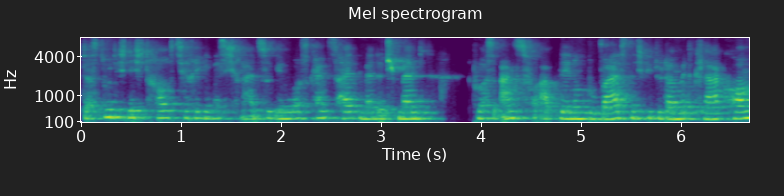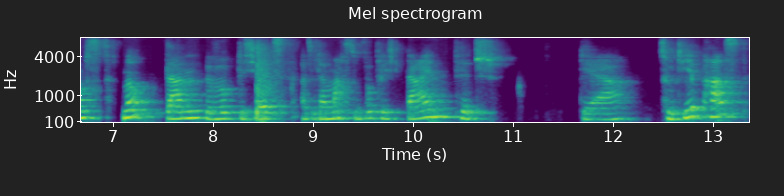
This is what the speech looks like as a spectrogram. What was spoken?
dass du dich nicht traust, hier regelmäßig reinzugehen, du hast kein Zeitmanagement, du hast Angst vor Ablehnung, du weißt nicht, wie du damit klarkommst, ne? dann bewirb dich jetzt. Also dann machst du wirklich deinen Pitch, der zu dir passt,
